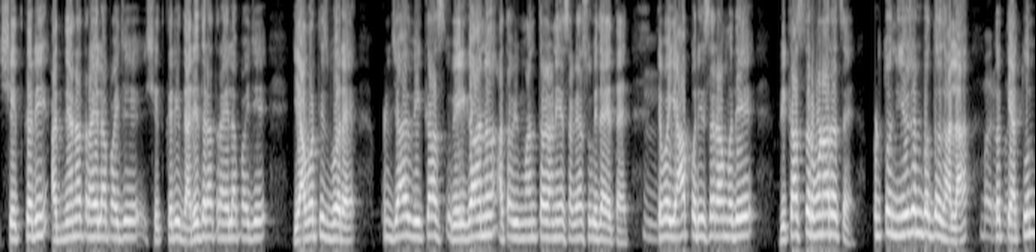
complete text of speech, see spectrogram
शेतकरी अज्ञानात राहायला पाहिजे शेतकरी दारिद्र्यात राहायला पाहिजे यावरतीच भर आहे. पण ज्या विकास वेगानं आता विमानतळ आणि या सगळ्या सुविधा येत आहेत तेव्हा या परिसरामध्ये विकास तर होणारच आहे. पण तो नियोजनबद्ध झाला तर. त्यातून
